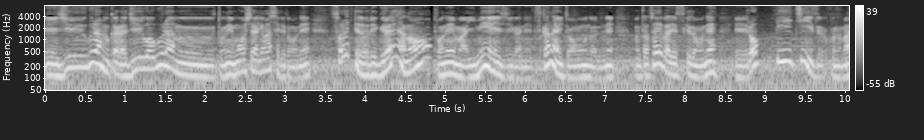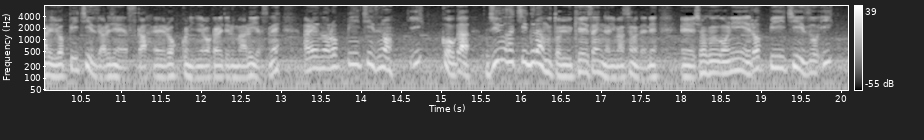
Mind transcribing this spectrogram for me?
えー、10g から 15g とね、申し上げましたけどもね、それってどれぐらいなの？とね、まあ、イメージがね、つかないと思うのでね、まあ、例えばですけどもね、えー、ロッピーチーズ、この丸いロッピーチーズあるじゃないですか、えー、6個にね、分かれてる丸いやつね。あれのロッピーチーズの1個が 18g という計算になりますのでね、えー、食後にロッピーチーズを1個、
